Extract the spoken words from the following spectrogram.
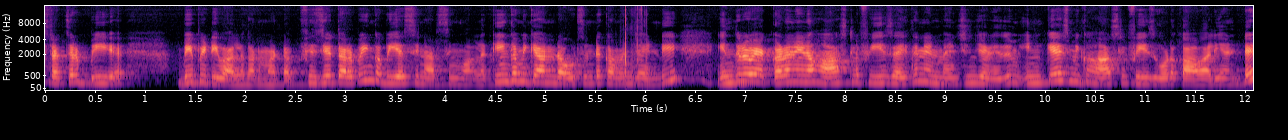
స్ట్రక్చర్ బీ బీపీటీ వాళ్ళకి అనమాట ఫిజియోథెరపీ ఇంకా బీఎస్సీ నర్సింగ్ వాళ్ళకి. ఇంకా మీకు ఏమైనా డౌట్స్ ఉంటే కమెంట్ చేయండి. ఇందులో ఎక్కడ నేను హాస్టల్ ఫీజు అయితే నేను మెన్షన్ చేయలేదు. ఇన్ కేస్ మీకు హాస్టల్ ఫీజు కూడా కావాలి అంటే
